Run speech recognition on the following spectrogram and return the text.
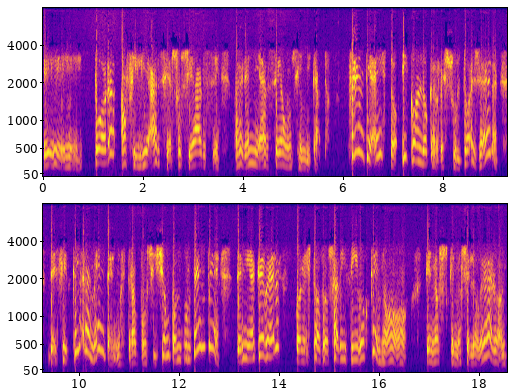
eh, por afiliarse, asociarse, agremiarse a un sindicato. Frente a esto y con lo que resultó ayer, decir claramente nuestra oposición contundente tenía que ver con estos dos aditivos que no que no, que no se lograron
